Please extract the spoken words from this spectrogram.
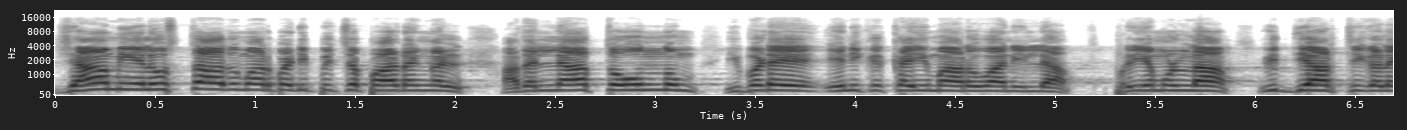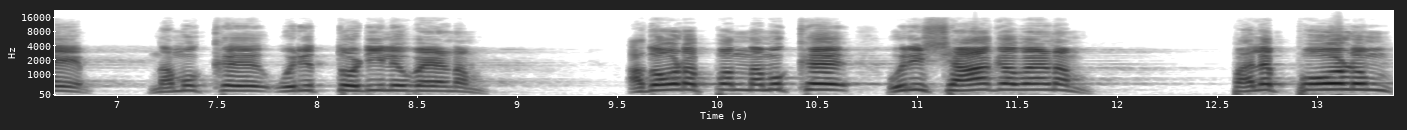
ജാമിയൽ ഉസ്താദുമാർ പഠിപ്പിച്ച പാഠങ്ങൾ അതല്ലാത്ത ഒന്നും ഇവിടെ എനിക്ക് കൈമാറുവാനില്ല. പ്രിയമുള്ള വിദ്യാർത്ഥികളെ നമുക്ക് ഒരു തൊഴിൽ വേണം. അതോടൊപ്പം നമുക്ക് ഒരു ശാഖ വേണം. പലപ്പോഴും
